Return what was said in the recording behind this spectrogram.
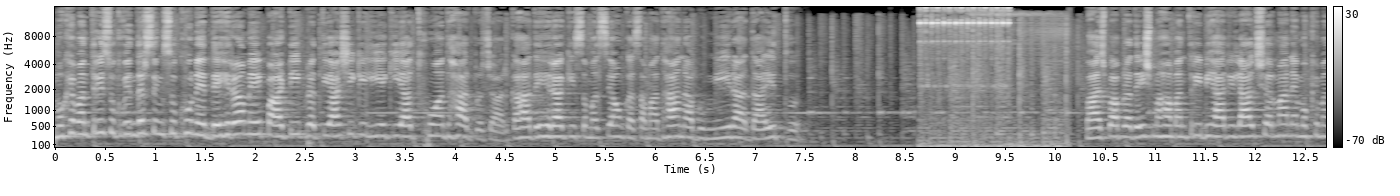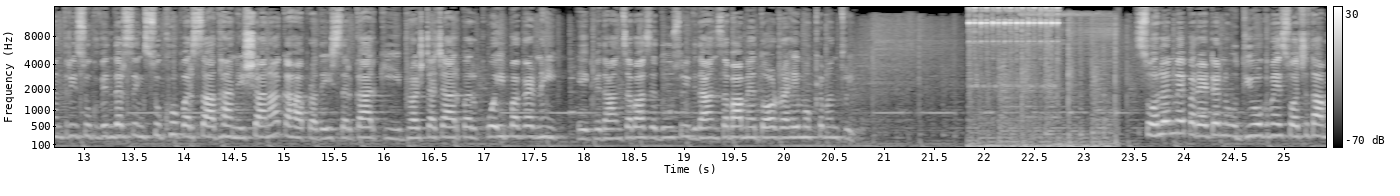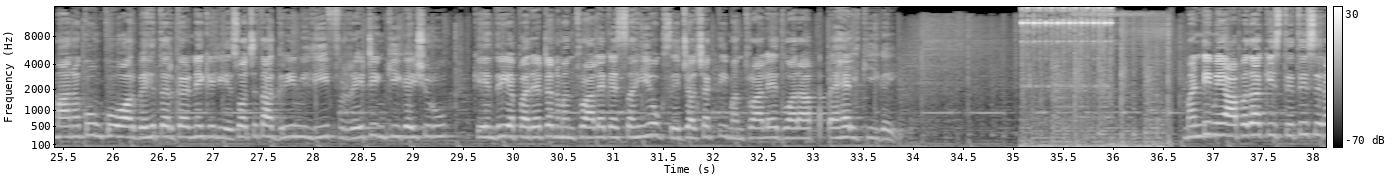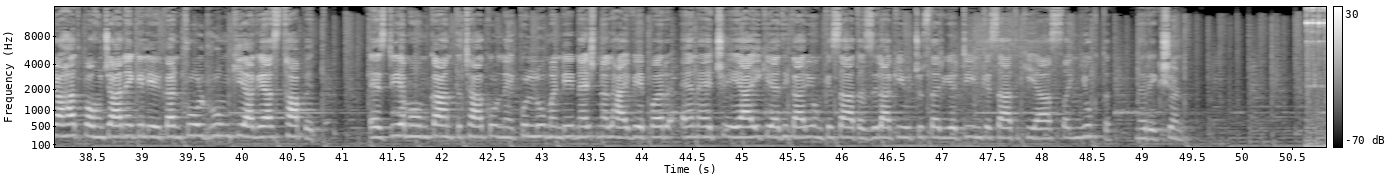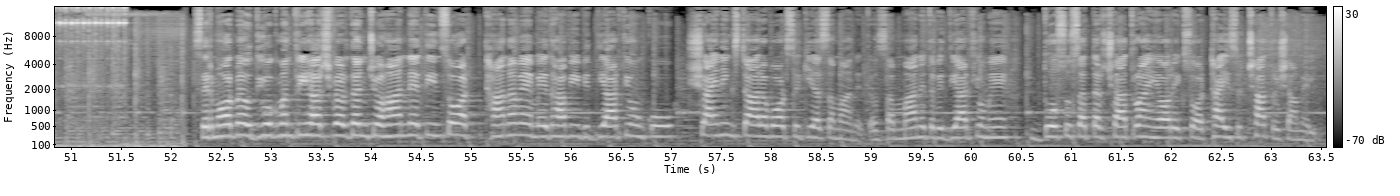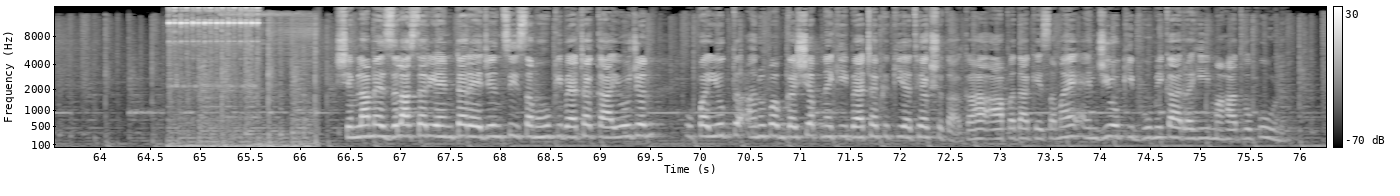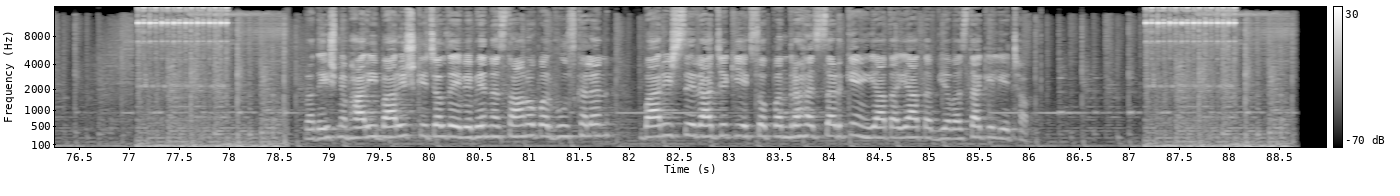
मुख्यमंत्री सुखविंदर सिंह सुखू ने देहरा में पार्टी प्रत्याशी के लिए किया धुआंधार प्रचार। कहा, देहरा की समस्याओं का समाधान अब मेरा दायित्व। भाजपा प्रदेश महामंत्री बिहारी लाल शर्मा ने मुख्यमंत्री सुखविंदर सिंह सुखू पर साधा निशाना कहा, प्रदेश सरकार की भ्रष्टाचार पर कोई पकड़ नहीं। एक विधानसभा से दूसरी विधानसभा में दौड़ रहे मुख्यमंत्री। सोलन में पर्यटन उद्योग में स्वच्छता मानकों को और बेहतर करने के लिए स्वच्छता ग्रीन लीफ रेटिंग की गई शुरू। केंद्रीय पर्यटन मंत्रालय के सहयोग से जल शक्ति मंत्रालय द्वारा पहल की गई। मंडी में आपदा की स्थिति से राहत पहुँचाने के लिए कंट्रोल रूम किया गया स्थापित। एसडीएम ओमकांत ठाकुर ने कुल्लू मंडी नेशनल हाईवे पर एनएचएआई के अधिकारियों के साथ जिला की उच्च स्तरीय टीम के साथ किया संयुक्त निरीक्षण। सिरमौर में उद्योग मंत्री हर्षवर्धन चौहान ने तीन सौ अट्ठानवे मेधावी विद्यार्थियों को शाइनिंग स्टार अवार्ड से किया सम्मानित। सम्मानित विद्यार्थियों में 270 छात्राएँ और 128 छात्र शामिल। शिमला में जिला स्तरीय इंटर एजेंसी समूह की बैठक का आयोजन उपायुक्त अनुपम कश्यप ने की बैठक की अध्यक्षता। कहा, आपदा के समय एनजीओ की भूमिका रही महत्वपूर्ण। प्रदेश में भारी बारिश के चलते विभिन्न स्थानों पर भूस्खलन। बारिश से राज्य की 115 सड़कें यातायात व्यवस्था के लिए ठप।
